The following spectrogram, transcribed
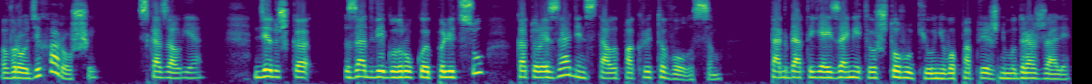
«Вроде хороший», — сказал я. Дедушка задвигал рукой по лицу, которое за день стало покрыто волосом. Тогда-то я и заметил, что руки у него по-прежнему дрожали,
